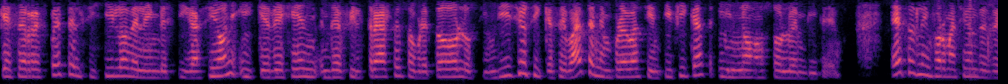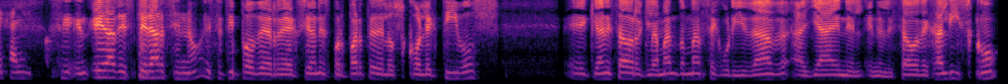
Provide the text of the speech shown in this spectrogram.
que se respete el sigilo de la investigación y que dejen de filtrarse sobre todo los indicios y que se basen en pruebas científicas y no solo en videos. Esa es la información desde Jalisco. Era de esperarse, ¿no? Este tipo de reacciones por parte de los colectivos eh, que han estado reclamando más seguridad allá en el, en el estado de Jalisco.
